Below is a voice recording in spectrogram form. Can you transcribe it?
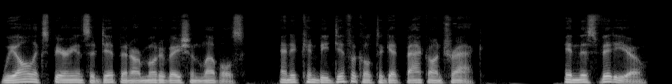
we all experience a dip in our motivation levels, and it can be difficult to get back on track. In this video,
